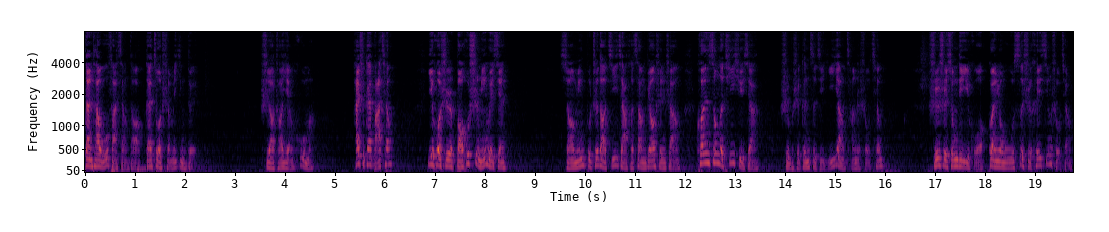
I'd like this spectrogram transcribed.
但他无法想到该做什么应对。是要找掩护吗？还是该拔枪？亦或是保护市民为先？小明不知道机甲和丧彪身上宽松的 T 恤下，是不是跟自己一样藏着手枪？石氏兄弟一伙惯用五四式黑星手枪，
